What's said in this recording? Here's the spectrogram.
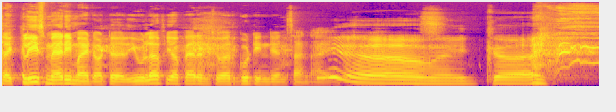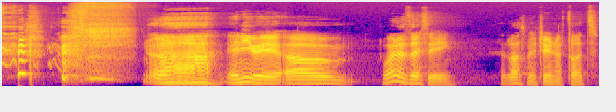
like, please marry my daughter. You love your parents. You are a good Indian son. I, Oh my god. ah, anyway, um, what was I saying? I lost my train of thoughts.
